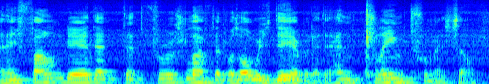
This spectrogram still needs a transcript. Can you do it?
and I found there that that first love that was always there, but that I hadn't claimed for myself.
